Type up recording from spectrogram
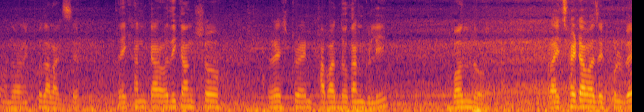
আমাদের অনেক ক্ষুধা লাগছে। তো এখানকার অধিকাংশ রেস্টুরেন্ট খাবার দোকানগুলি বন্ধ। প্রায় ছয়টা বাজে খুলবে।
